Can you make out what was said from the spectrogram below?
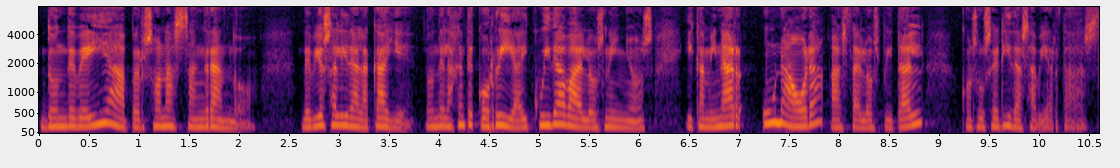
donde veía a personas sangrando. Debió salir a la calle, donde la gente corría y cuidaba a los niños, y caminar una hora hasta el hospital con sus heridas abiertas.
